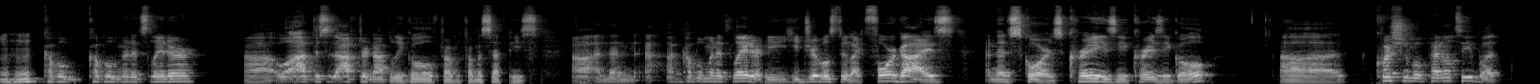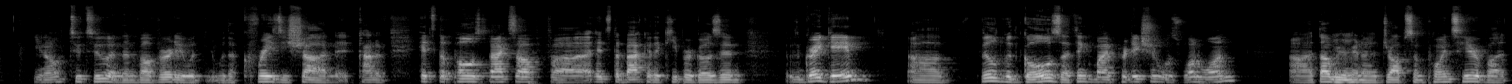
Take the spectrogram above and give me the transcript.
Mm-hmm. Couple couple minutes later. Uh, well, uh, this is after Napoli goal from from a set piece. Uh, and then a, couple minutes later, he he dribbles through like four guys and then scores. Crazy crazy goal. Uh, questionable penalty, but you know, 2 2, and then Valverde with, with a crazy shot, and it kind of hits the post, backs off, uh, hits the back of the keeper, goes in. It was a great game, uh, filled with goals. I think my prediction was 1 1. Uh, I thought we were Mhm. going to drop some points here, but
